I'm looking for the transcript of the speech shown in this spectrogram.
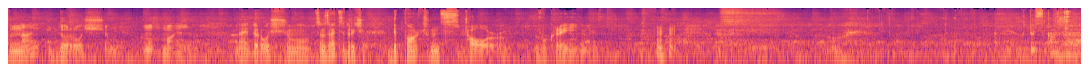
в найдорожчому, ну майже найдорожчому. Це називається, до речі, Department Store в Україні. Хтось скаже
